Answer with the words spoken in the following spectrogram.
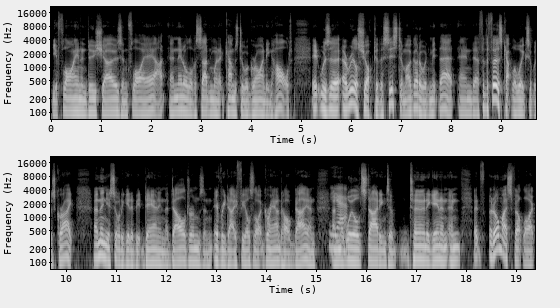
you fly in and do shows and fly out, and then all of a sudden, when it comes to a grinding halt, it was a, a real shock to the system. I got to admit that. And uh, for the first couple of weeks, it was great, and then you sort of get a bit down in the doldrums, and every day feels like Groundhog Day, and and Yeah. the world starting to turn again, and, and it it almost felt like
